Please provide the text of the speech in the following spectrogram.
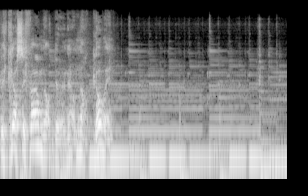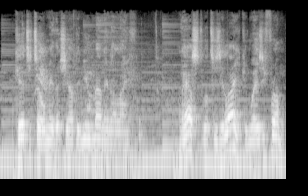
because if I'm not doing it, I'm not going. Katie told me that she had a new man in her life. And I asked, what is he like and where's he from?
